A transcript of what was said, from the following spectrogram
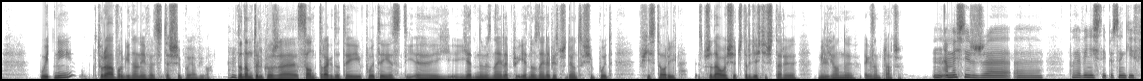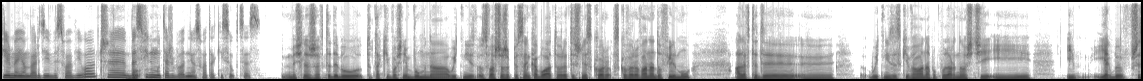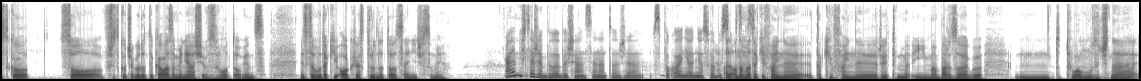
Whitney, która w oryginalnej wersji też się pojawiła. Dodam tylko, że soundtrack do tej płyty jest yy, jednym z najlepiej, jedną z najlepiej sprzedających się płyt w historii. Sprzedało się 44 miliony egzemplarzy. Mm, A myślisz, że e, pojawienie się tej piosenki w filmie ją bardziej wysławiło, czy bez Bo- filmu też by odniosła taki sukces? myślę, że wtedy był to taki właśnie boom na Whitney, zwłaszcza, że piosenka była teoretycznie skowerowana do filmu, ale wtedy y, Whitney zyskiwała na popularności i, i jakby wszystko, co, wszystko, czego dotykała, zamieniała się w złoto, więc, więc to był taki okres, trudno to ocenić w sumie. Ale myślę, że byłyby szanse na to, że spokojnie odniosłaby sukces. Ale ona ma taki fajny, taki fajny rytm i ma bardzo jakby mm, to tło muzyczne,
